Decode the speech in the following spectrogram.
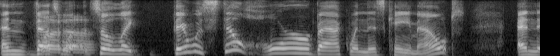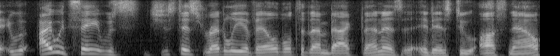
And that's But, what. uh, so like, there was still horror back when this came out, and it, I would say it was just as readily available to them back then as it is to us now.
